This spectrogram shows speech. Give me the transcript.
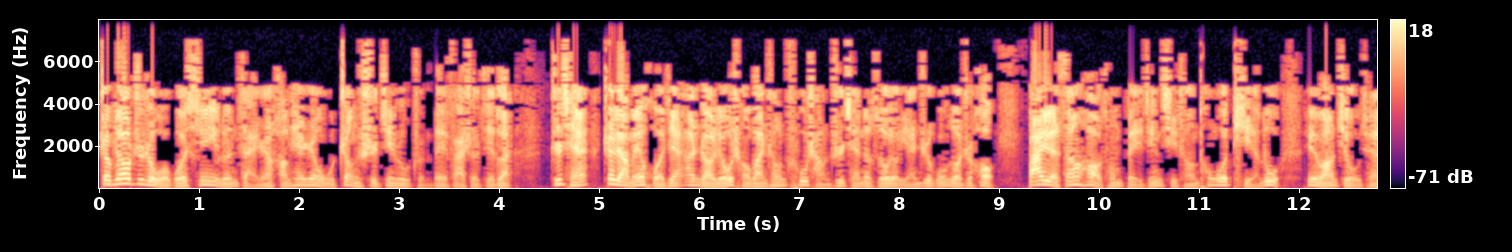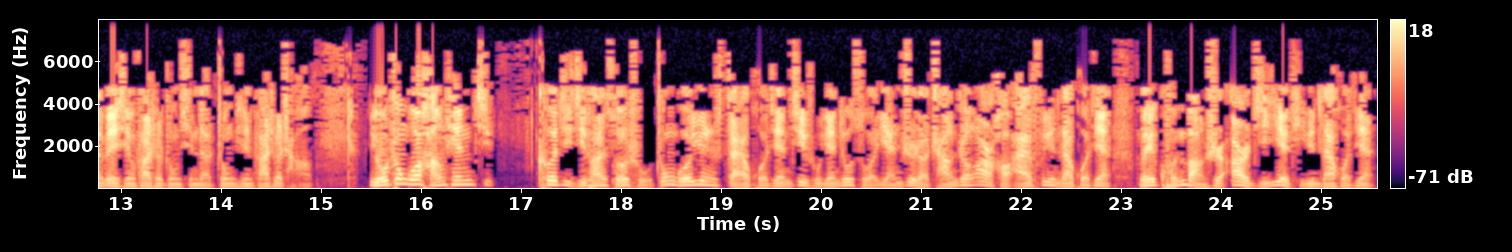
这标志着我国新一轮载人航天任务正式进入准备发射阶段。之前，这两枚火箭按照流程完成出厂之前的所有研制工作之后，八月三号从北京启程，通过铁路运往酒泉卫星发射中心的中心发射场，由中国航天技。科技集团所属中国运载火箭技术研究所研制的长征二号 F 运载火箭为捆绑式二级液体运载火箭，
